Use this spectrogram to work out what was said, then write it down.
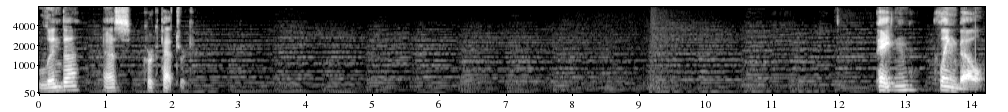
Linda S. Kirkpatrick. Peyton Klingbell.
